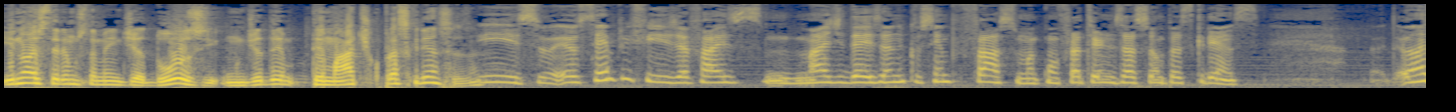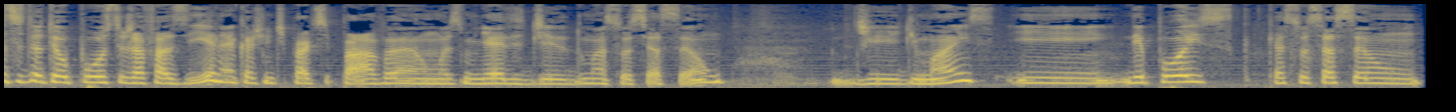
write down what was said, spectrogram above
E nós teremos também dia 12, um dia de- temático para as crianças, né? Isso, eu sempre fiz, já faz mais de 10 anos que eu sempre faço uma confraternização para as crianças. Antes de eu ter o posto, eu já fazia, né? Que a gente participava, umas mulheres de, de uma associação de, de mães. E depois que a associação.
